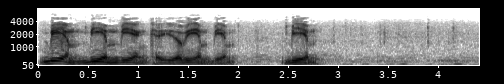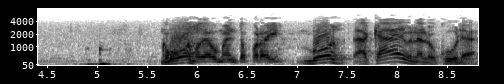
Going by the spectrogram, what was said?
Bien, bien, bien, querido, bien, bien, bien. ¿Cómo vamos de aumentos por ahí? Vos, acá es una locura.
